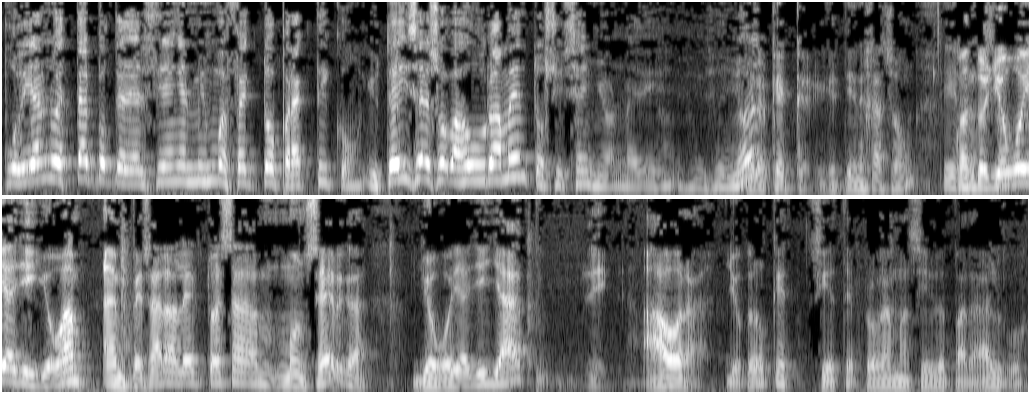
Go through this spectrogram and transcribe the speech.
Pudieran no estar porque deciden el mismo efecto práctico. ¿Y usted dice eso bajo juramento? Sí, señor, me dijo. señor. Pero que, tiene razón. Cuando yo voy allí, yo voy a, empezar a leer toda esa monserga, yo voy allí ya. Ahora, yo creo que si este programa sirve para algo,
